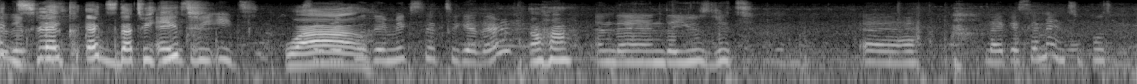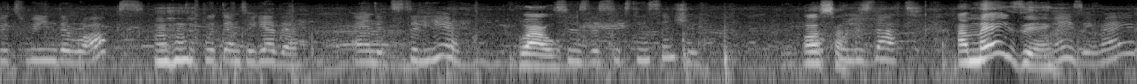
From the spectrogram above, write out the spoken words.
Eggs, like eggs that we Eggs eat. we eat. So they, Wow. put, they mixed it together Uh huh. and then they used it uh, like a cement to put between the rocks to put them together, and it's still here Wow. since the 16th century. How Awesome. cool is that? Amazing. Amazing, right?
